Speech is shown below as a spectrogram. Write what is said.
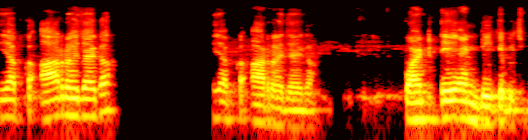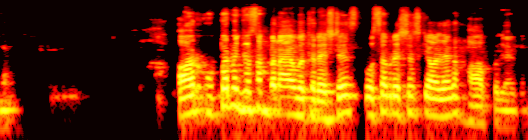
ये आपका आर रह जाएगा। ये आपका आर रह जाएगा। पॉइंट ए एंड बी के बीच में। और ऊपर में जो सब बनाया हुआ था रेजिस्टेंस वो सब रेजिस्टेंस क्या हो जाएगा? हाफ़ हो जाएगा।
